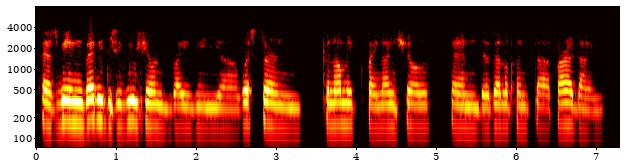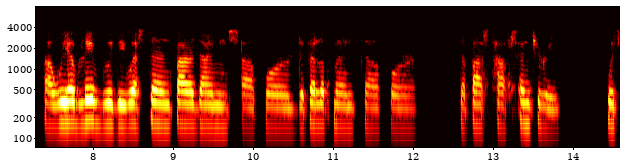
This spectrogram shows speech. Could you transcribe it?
has been very disillusioned by the uh, Western economic, financial, and development uh, paradigm. Uh, we have lived with the Western paradigms uh, for development for the past half century, which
